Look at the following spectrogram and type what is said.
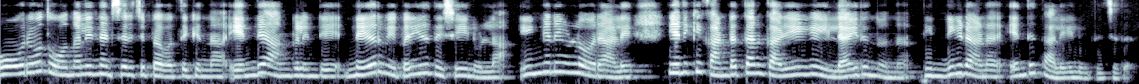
ഓരോ തോന്നലിനനുസരിച്ച് പ്രവർത്തിക്കുന്ന എന്റെ അങ്കിളിന്റെ നേർവിപരീത ദിശയിലുള്ള ഇങ്ങനെയുള്ള ഒരാളെ എനിക്ക് കണ്ടെത്താൻ കഴിയുകയില്ലായിരുന്നെന്ന് പിന്നീടാണ് എന്റെ തലയിൽ ഉദിച്ചത്.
